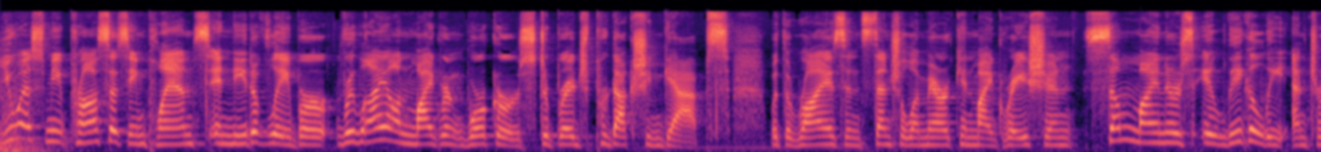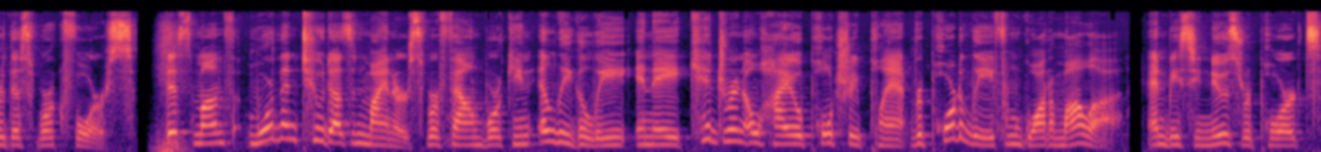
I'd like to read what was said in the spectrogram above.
U.S. meat processing plants in need of labor rely on migrant workers to bridge production gaps. With the rise in Central American migration, some minors illegally enter this workforce. This month, more than two dozen minors were found working illegally in a Kidron, Ohio poultry plant, reportedly from Guatemala. NBC News reports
